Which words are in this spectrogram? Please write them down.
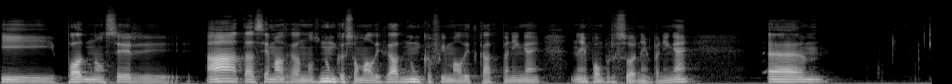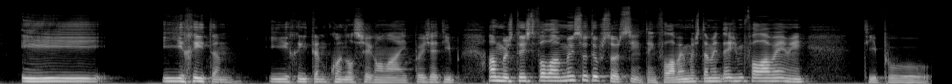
e pode não ser ah, está a ser mal educado, não, nunca sou mal educado, nunca fui mal educado para ninguém, nem para um professor, nem para ninguém. Um, e, e irrita-me. E irrita-me quando eles chegam lá e depois é tipo, ah, mas tens de falar bem o teu professor. Sim, tenho que falar bem, mas também tens de me falar bem a mim. Tipo,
